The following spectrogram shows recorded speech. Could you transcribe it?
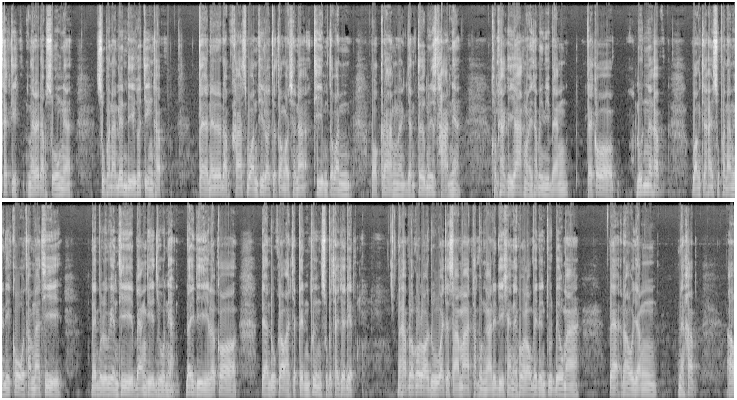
แท็กติกในระดับสูงเนี่ยสุพนันเล่นดีก็จริงครับ แต่ในระดับคลาสบอลที่เราจะต้องเอาชนะทีมตะวันออกกลางนะอย่างเติร์กเมนิสถานเนี่ยค่อนข้างจะยากหน่อยถ้าไม่มีแบงค์แต่ก็ลุ้นนะครับ หวังจะให้สุพนันกับนิโก้ทำหน้าที่ในบริเวณที่แบงค์ยืนอยู่เนี่ยได้ดีแล้วก็แดนลุกเราอาจจะเป็นพึ่งสุประชัยใจเด็ด นะครับ เราก็รอดูว่าจะสามารถทำผลงานได้ดีแค่ไหน เพราะเราไม่ดึงจูดเบลมา และเรายังนะครับ เอา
